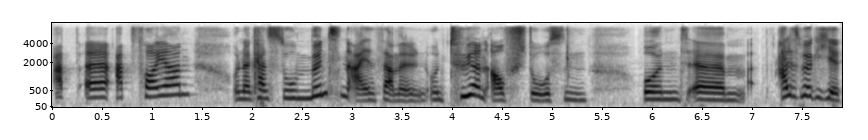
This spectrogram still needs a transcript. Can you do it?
ab, äh, abfeuern und dann kannst du Münzen einsammeln und Türen aufstoßen und ähm, alles Mögliche.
